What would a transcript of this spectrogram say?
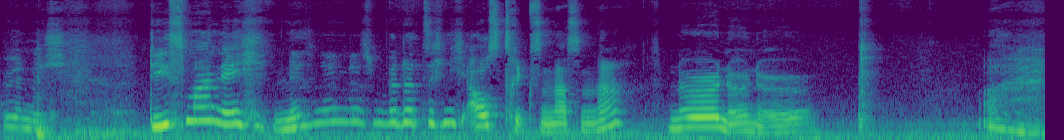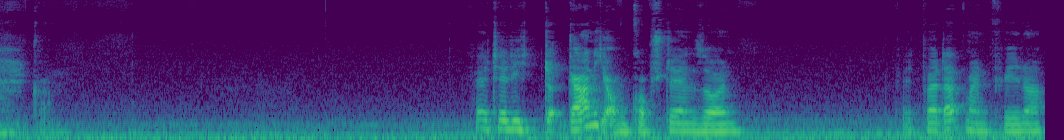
Bin ich. Diesmal nicht. Das wird sich nicht austricksen lassen, ne? Nö, nö, nö. Ah, komm. Vielleicht hätte ich gar nicht auf den Kopf stellen sollen. Vielleicht war das mein Fehler.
